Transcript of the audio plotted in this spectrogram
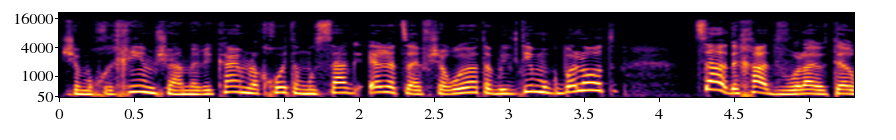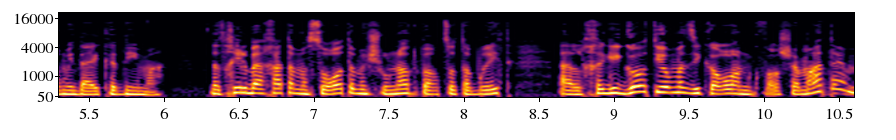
שמוכיחים שהאמריקאים לקחו את המושג ארץ האפשרויות הבלתי מוגבלות צעד אחד ואולי יותר מדי קדימה. נתחיל באחת המסורות המשונות בארצות הברית, על חגיגות יום הזיכרון, כבר שמעתם?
